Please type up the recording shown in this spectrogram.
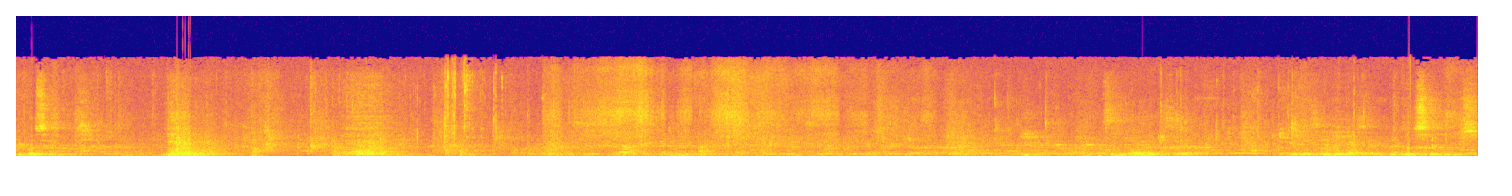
E você? E você, Luiz?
